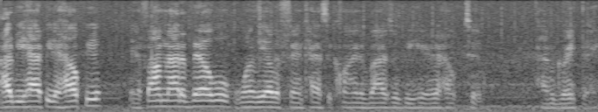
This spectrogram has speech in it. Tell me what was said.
I'd be happy to help you. And if I'm not available, one of the other fantastic client advisors will be here to help too. Have a great day.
